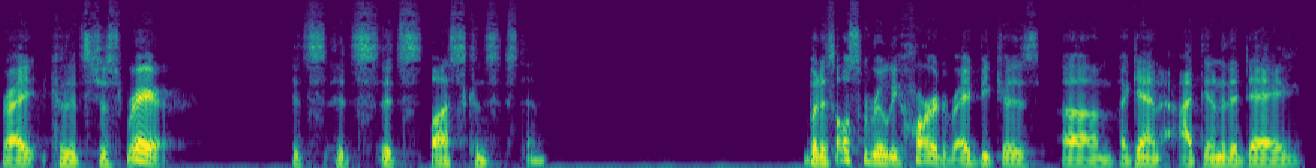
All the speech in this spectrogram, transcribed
right? Because it's just rare. It's it's it's less consistent. But it's also really hard, right? Because um, again, at the end of the day,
